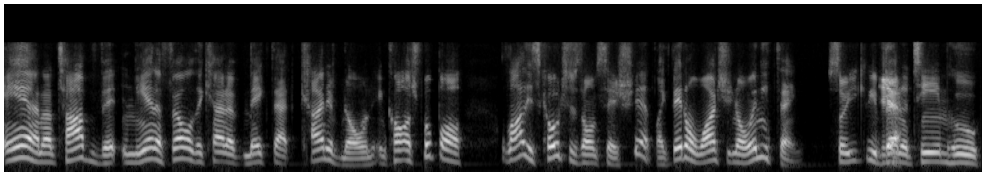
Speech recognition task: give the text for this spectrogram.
And on top of it, in the NFL, they kind of make that kind of known. In college football, a lot of these coaches don't say shit. Like they don't want you to know anything. So you could be yeah. betting a team who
